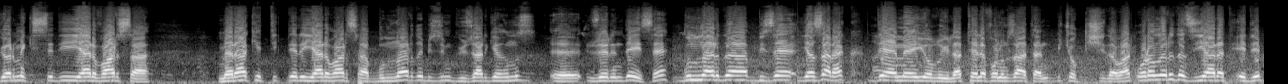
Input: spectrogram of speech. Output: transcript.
görmek istediği yer varsa merak ettikleri yer varsa bunlar da bizim güzergahımız e, üzerindeyse bunlar da bize yazarak DM yoluyla telefonum zaten birçok kişi de var. Oraları da ziyaret edip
